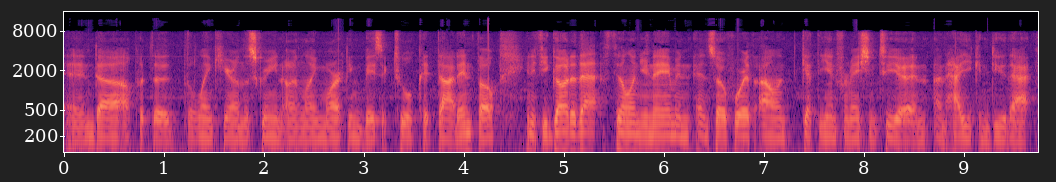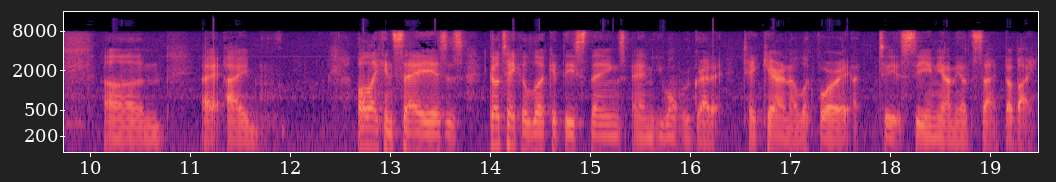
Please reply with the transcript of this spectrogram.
and uh, I'll put the, the link here on the screen online marketing basic toolkit.info and if you go to that fill in your name and, and so forth I'll get the information to you and, on how you can do that um, I, I all I can say is, is go take a look at these things and you won't regret it. Take care and I look forward to seeing you on the other side. Bye bye.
